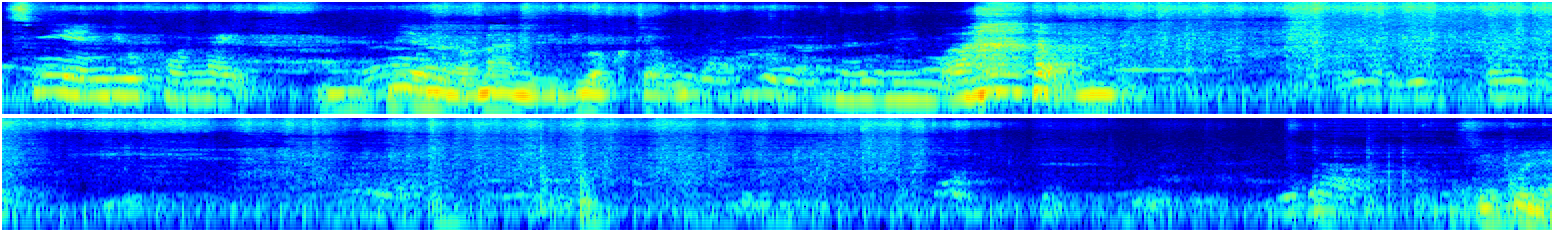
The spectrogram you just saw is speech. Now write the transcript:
It's me and you for life. Mimi ninaona nilijua kuchagua. Lazima. Sikule.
